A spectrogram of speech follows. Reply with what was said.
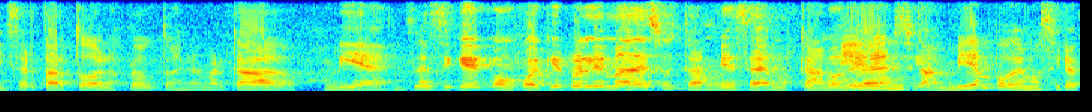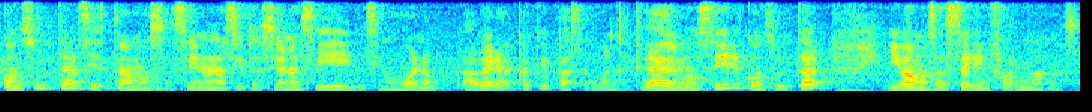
Insertar todos los productos en el mercado. Bien, así que con cualquier problema de esos también sabemos que también, podemos ir. También podemos ir a consultar si estamos así en una situación así y decimos, bueno, a ver acá qué pasa. Bueno, podemos ir, consultar y vamos a ser informados.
